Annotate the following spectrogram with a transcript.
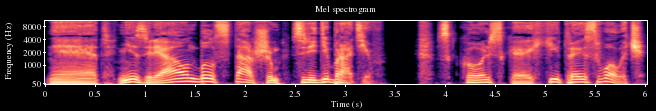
Нет, не зря он был старшим среди братьев. Скользкая, хитрая сволочь.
